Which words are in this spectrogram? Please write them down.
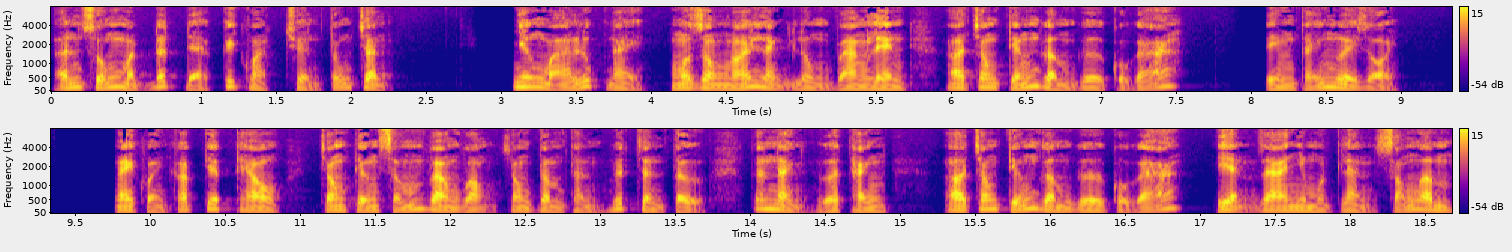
ấn xuống mặt đất để kích hoạt truyền tống trận. Nhưng mà lúc này, một giọng nói lạnh lùng vang lên ở trong tiếng gầm gừ của gã. Tìm thấy người rồi. Ngay khoảnh khắc tiếp theo, trong tiếng sấm vang vọng trong tâm thần huyết trần tử, thân ảnh hứa thanh, ở trong tiếng gầm gừ của gã, hiện ra như một làn sóng âm.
